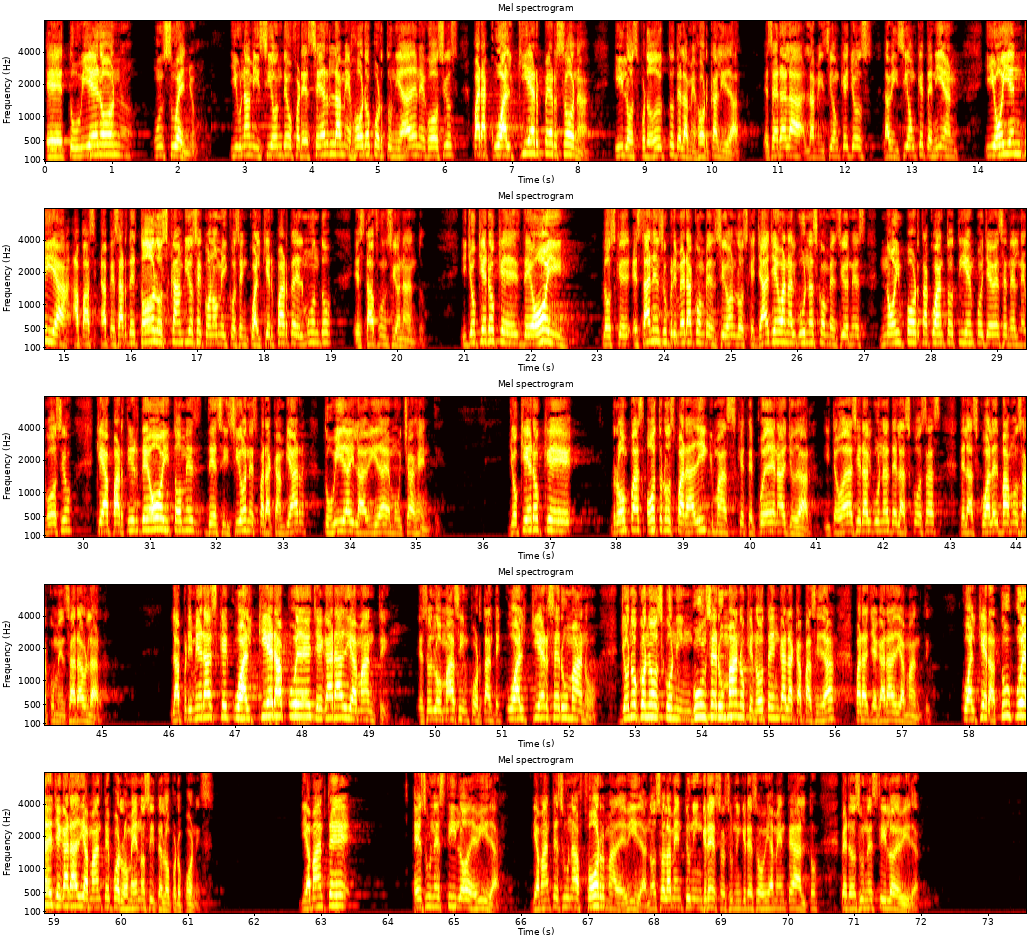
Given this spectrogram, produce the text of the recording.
eh, tuvieron un sueño y una misión de ofrecer la mejor oportunidad de negocios para cualquier persona y los productos de la mejor calidad. Esa era la, la misión que ellos, la visión que tenían. Y hoy en día, a pesar de todos los cambios económicos en cualquier parte del mundo, está funcionando. Y yo quiero que desde hoy los que están en su primera convención, los que ya llevan algunas convenciones, no importa cuánto tiempo lleves en el negocio, que a partir de hoy tomes decisiones para cambiar tu vida y la vida de mucha gente. Yo quiero que rompas otros paradigmas que te pueden ayudar. Y te voy a decir algunas de las cosas de las cuales vamos a comenzar a hablar. La primera es que cualquiera puede llegar a diamante. Eso es lo más importante. Cualquier ser humano. Yo no conozco ningún ser humano que no tenga la capacidad para llegar a diamante. Cualquiera, tú puedes llegar a diamante por lo menos si te lo propones. Diamante es un estilo de vida. Diamante es una forma de vida, no solamente un ingreso, es un ingreso obviamente alto, pero es un estilo de vida.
